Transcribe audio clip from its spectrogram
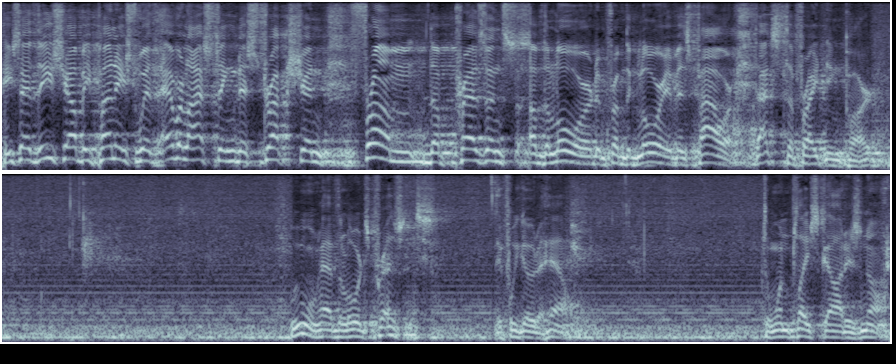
He said, These shall be punished with everlasting destruction from the presence of the Lord and from the glory of his power. That's the frightening part. We won't have the Lord's presence if we go to hell. The one place God is not.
